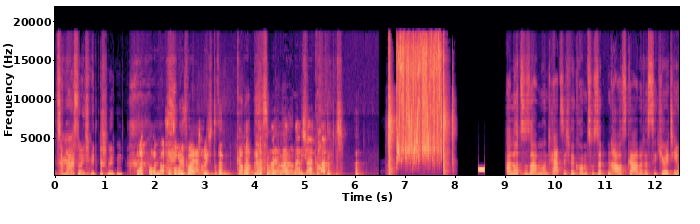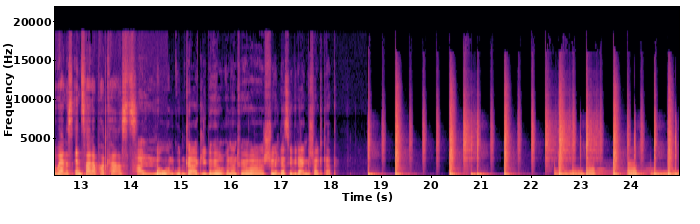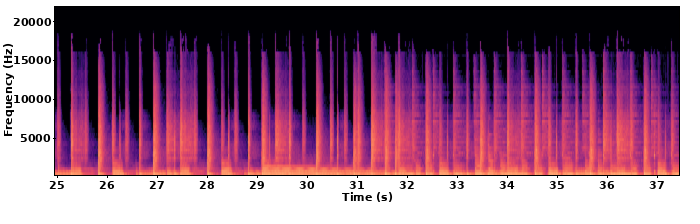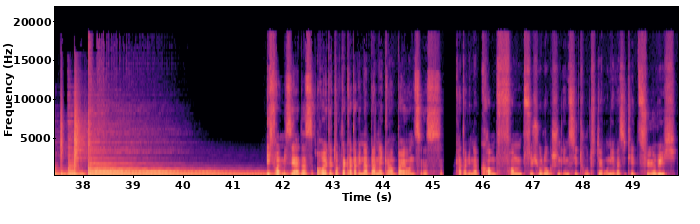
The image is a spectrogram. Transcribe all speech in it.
Sag mal, hast du eigentlich mitgeschnitten? das ist doch das war ja noch nicht drin, Katha. Das war ja leider noch nicht gekoppelt. Hallo zusammen und herzlich willkommen zur siebten Ausgabe des Security Awareness Insider Podcasts. Hallo und guten Tag, liebe Hörerinnen und Hörer. Schön, dass ihr wieder eingeschaltet habt. Mich sehr, dass heute Dr. Katharina Bernecker bei uns ist. Katharina kommt vom Psychologischen Institut der Universität Zürich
